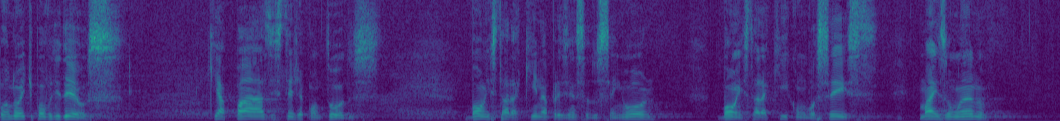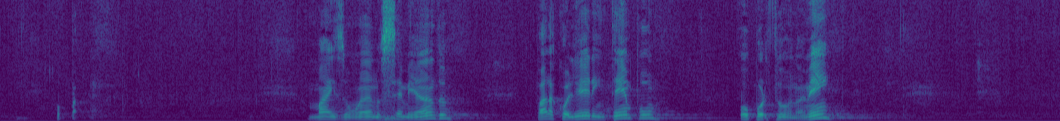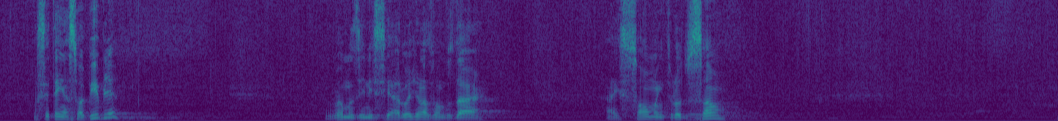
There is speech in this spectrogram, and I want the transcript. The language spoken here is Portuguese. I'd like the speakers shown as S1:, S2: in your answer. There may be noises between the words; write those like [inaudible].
S1: Boa noite, povo de Deus. Que a paz esteja com todos. Bom estar aqui na presença do Senhor. Bom estar aqui com vocês. Mais um ano. Opa. Mais um ano semeando para colher em tempo oportuno. Amém? Você tem a sua Bíblia? Vamos iniciar hoje, nós vamos dar aí só uma introdução.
